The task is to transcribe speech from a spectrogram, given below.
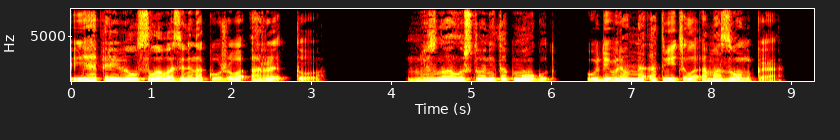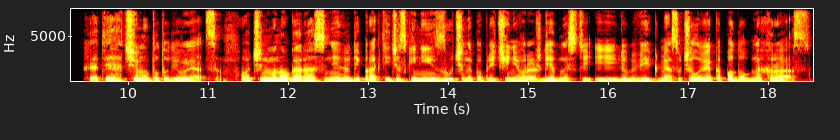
Я перевел слова зеленокожего Аретто. «Не знала, что они так могут», – удивленно ответила Амазонка. Хотя, чему тут удивляться? Очень много раз нелюди практически не изучены по причине враждебности и любви к мясу человекоподобных рас.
